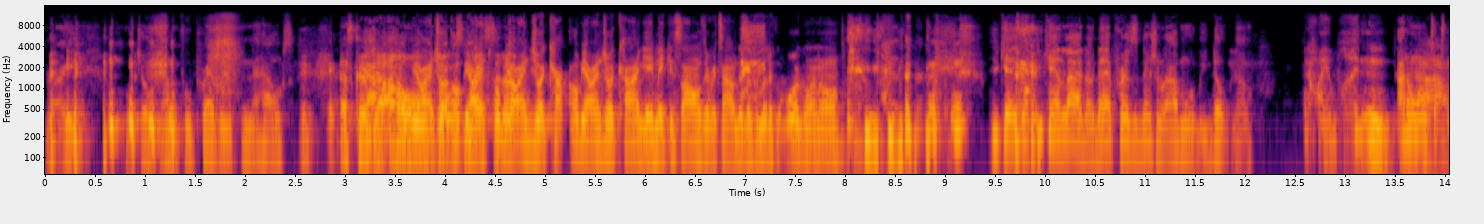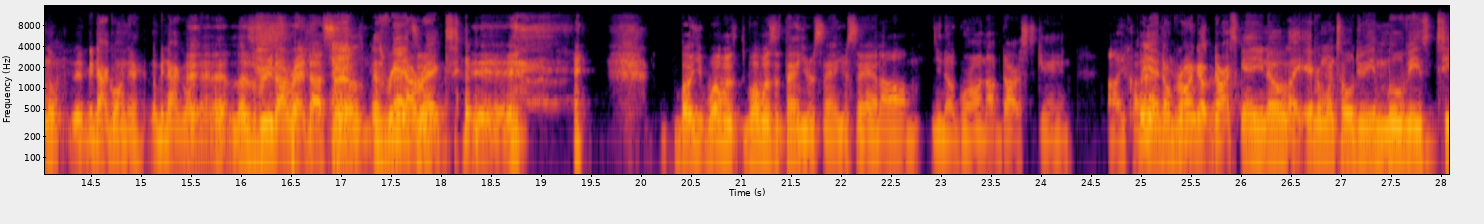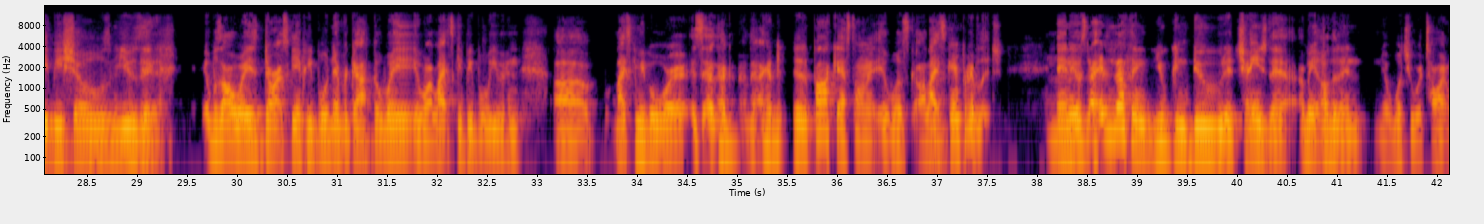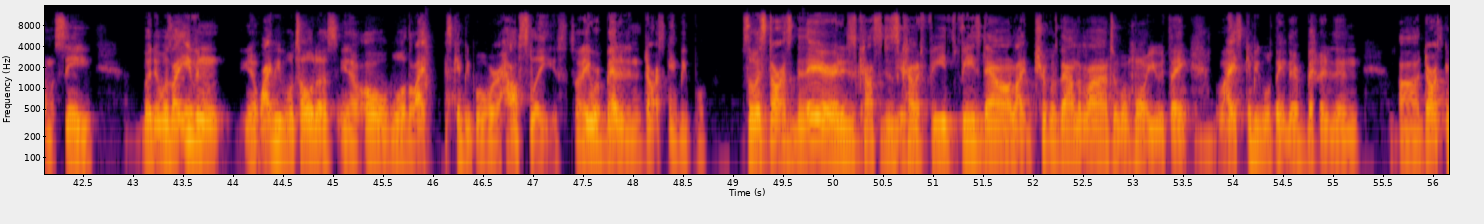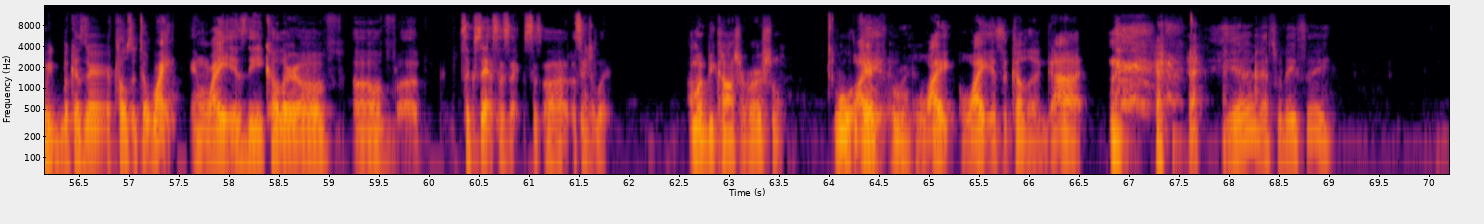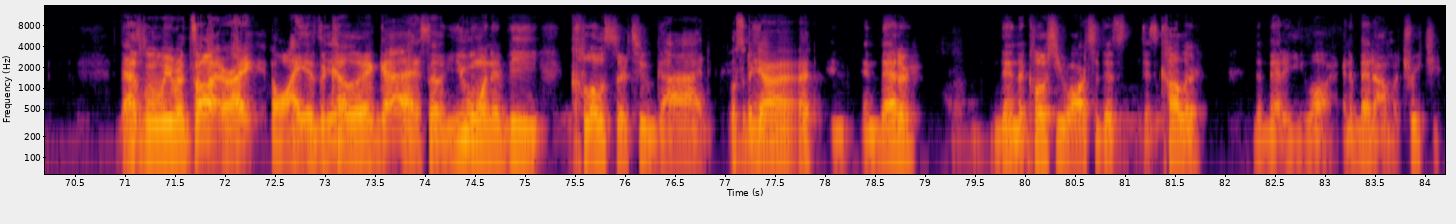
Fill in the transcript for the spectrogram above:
right? With your wonderful presence in the house. That's because Yeah, y'all I hope y'all enjoy. Hope y'all, hope y'all enjoy. Hope y'all enjoy Kanye making songs every time there's a political war going on. You can't go, you can't lie though. That presidential album would be dope though. No, it wouldn't. I don't want to talk. No, we're not going there. We're not going there. Let's redirect ourselves. Let's back to- redirect. yeah. but what was what was the thing you were saying? You're saying, um, you know, growing up dark skin. Uh, you call But yeah, no, growing up dark skin, you know, like everyone told you in movies, TV shows, music, Yeah. it was always dark skinned people never got the way, or light skinned people even uh light skinned people were. It's, I, I did a podcast on it. It was uh, light skin privilege, Mhm. and it was not, it's nothing you can do to change that. I mean, other than you know what you were taught on scene. But it was like even you know white people told us, you know, oh well, the light skinned people were house slaves, so they were better than the dark skinned people. So it starts there, and it just constantly just Yeah. kind of feeds feeds down, like trickles down the line to one point you would think light skin people think they're better than uh, dark skin people because they're closer to white, and white is the color of of uh, success, uh, essentially. I'm gonna be controversial. Ooh, okay. White, white, white is the color of God. Yeah, that's what they say. That's what we were taught, right? White is the Yeah. color of God. So if you want to be closer to God Closer to And- God. and, and better, then the closer you are to this this color, the better you are, and the better I'm gonna treat you.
